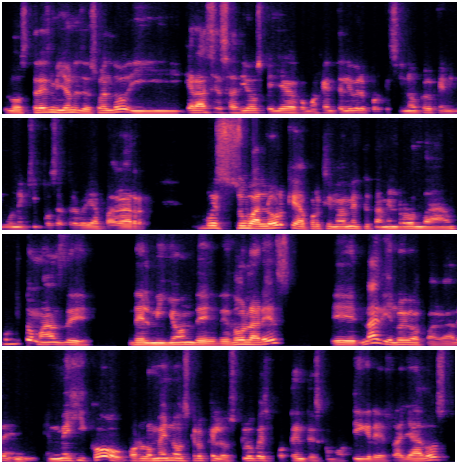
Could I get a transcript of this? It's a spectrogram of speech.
los 3 millones de sueldo y gracias a Dios que llega como agente libre porque si no creo que ningún equipo se atrevería a pagar pues su valor que aproximadamente también ronda un poquito más de, del millón de, dólares, eh, nadie lo iba a pagar en, México, o por lo menos creo que los clubes potentes como Tigres, Rayados,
